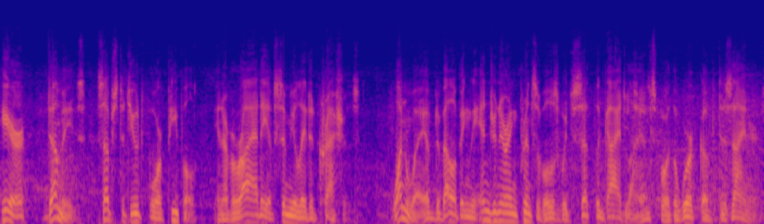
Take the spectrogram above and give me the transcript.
Here, dummies substitute for people in a variety of simulated crashes. One way of developing the engineering principles which set the guidelines for the work of designers.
